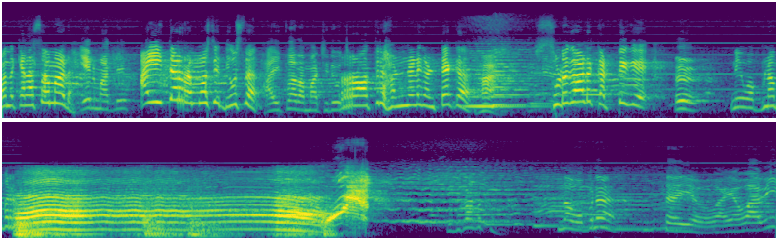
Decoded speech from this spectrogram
ಒಂದ್ ಕೆಲಸ ಮಾಡ. ಏನ್ ಮಾಡ್ಲಿ? ಐತಾರ ರಮೋಸೆ ದಿವಸ. ಆಯ್ತಲ್ಲ ದಿವಸ. ರಾತ್ರಿ ಹನ್ನೆರಡು ಗಂಟೆಗ. ಸುಡಗಾಡ ಕಟ್ಟಿಗೆ ನೀವ್ ಒಬ್ನ ಬರ ನಾ ಒಬ್ಬನ. ಅಯ್ಯೋ ಅಯ್ಯವಾವಿ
